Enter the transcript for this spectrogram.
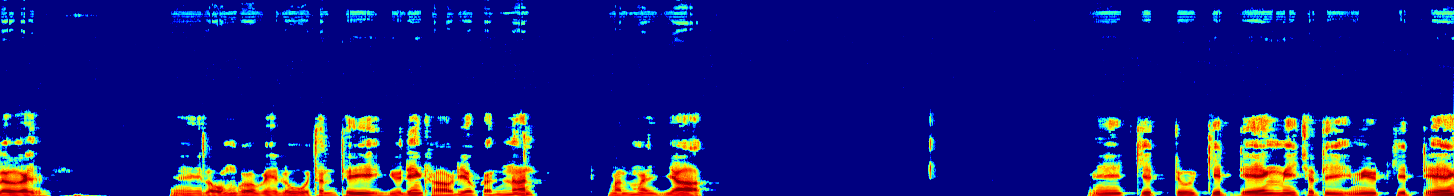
เลยหลงก็ไม่รู้ทันทีอยู่ในคราวเดียวกันนั่น มันไม่ยาก มีจิตดูจิตเองมีสติมีจิตเอง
